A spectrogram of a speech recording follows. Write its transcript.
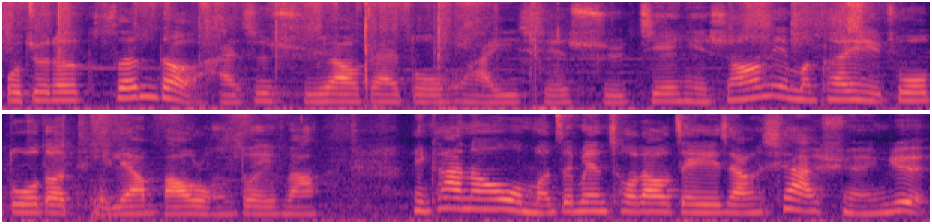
我觉得真的还是需要再多花一些时间，也希望你们可以多多的体谅包容对方。你看呢，我们这边抽到这一张下弦月，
